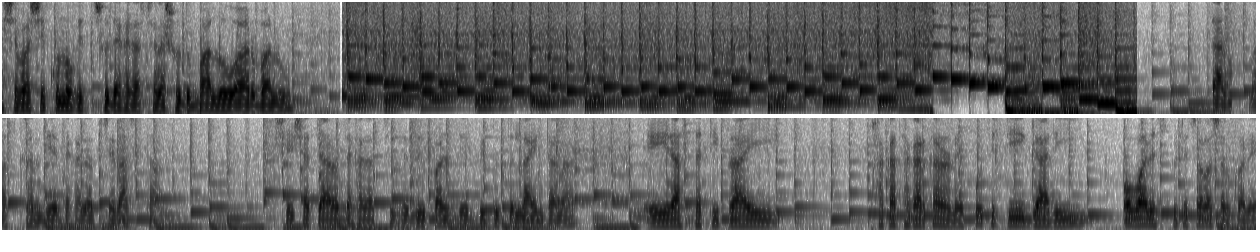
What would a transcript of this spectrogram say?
আশেপাশে কোনো কিছু দেখা যাচ্ছে না, শুধু বালু আর বালু। তার মাঝখান দিয়ে দেখা যাচ্ছে রাস্তা। সেই সাথে আরও দেখা যাচ্ছে যে দুই পাশ দিয়ে বিদ্যুতের লাইন টানা। এই রাস্তাটি প্রায় ফাঁকা থাকার কারণে প্রতিটি গাড়ি ওভার স্পিডে চলাচল করে,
